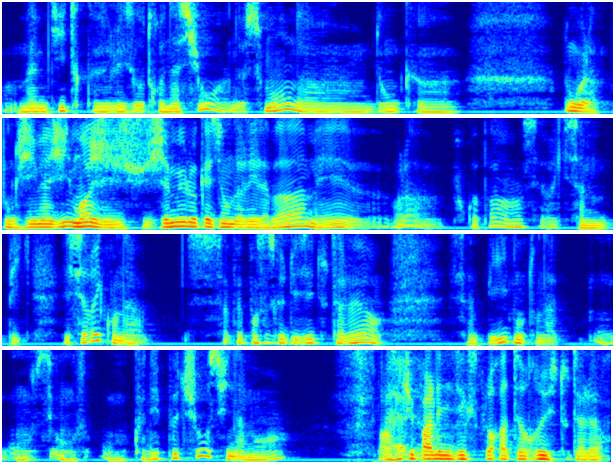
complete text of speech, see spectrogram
au même titre que les autres nations hein, de ce monde. donc euh, donc voilà. Donc j'imagine, moi j'ai j'ai jamais eu l'occasion d'aller là-bas, mais euh, voilà, pourquoi pas. hein, c'est vrai que ça me pique. Et c'est vrai qu'on a, ça me fait penser à ce que tu disais tout à l'heure. C'est un pays dont on a, on, on, on- on connaît peu de choses finalement. Hein. Parce que Euh, tu parlais des explorateurs russes tout à l'heure.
